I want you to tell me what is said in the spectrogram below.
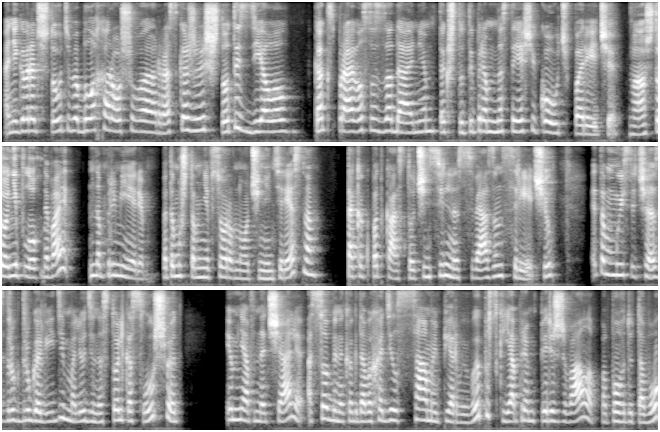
Они говорят, что у тебя было хорошего, расскажи, что ты сделал, как справился с заданием. Так что ты прям настоящий коуч по речи. А что, неплохо. Давай на примере, потому что мне все равно очень интересно, так как подкаст очень сильно связан с речью. Это мы сейчас друг друга видим, а люди настолько слушают. И у меня в начале, особенно когда выходил самый первый выпуск, я прям переживала по поводу того,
